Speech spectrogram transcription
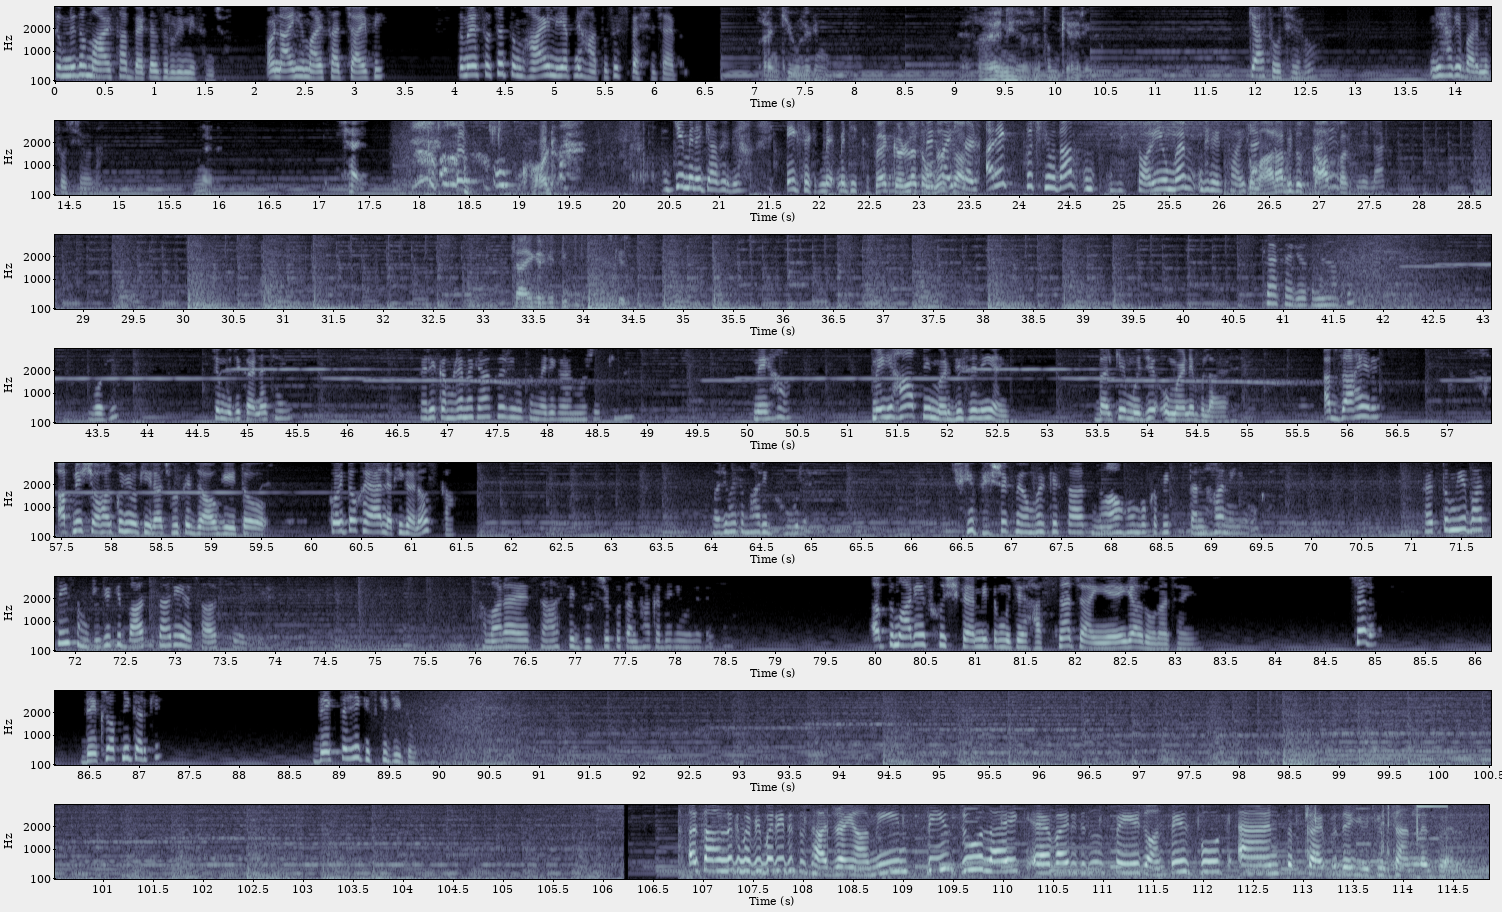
तुमने तो हमारे साथ बैठना ज़रूरी नहीं समझा और ना ही हमारे साथ चाय पी। तो मैंने सोचा तुम्हारे लिए अपने हाथों से स्पेशल चाय बना। थैंक यू लेकिन ऐसा है नहीं जैसा तुम कह रही हो। क्या सोच रहे हो? नेहा के बारे में सोच रहे हो ना? नहीं नहीं। चल। गॉड ये मैंने क्या कर दिया? एक सेकंड मैं मैं ठीक कर मैं कर लेता हूँ ना साहब अरे कुछ नहीं होता। सॉरी उमर मेरे सॉरी तुम्हारा भी तो स्कार्फ कर- रिलैक्स चाय गिर गई थी एक्सक्यूज क्या कर रही हो तुम यहाँ पे? वही जो मुझे करना चाहिए। मेरे कमरे में क्या कर रही हो तुम मेरी घर मौजूदगी में नेहा मैं यहाँ अपनी मर्ज़ी से नहीं आई बल्कि मुझे उमर ने बुलाया है। अब ज़ाहिर है अपने शोहर को यूँ अकेला छोड़कर जाओगी तो कोई तो ख्याल रखेगा ना उसका। मरी में तुम्हारी भूल है। क्योंकि बेशक मैं उम्र के साथ ना हूँ, वो कभी तन्हा नहीं होगा। है तुम ये बात नहीं समझो, क्योंकि बात सारी एहसास की होती है। हमारा एहसास एक दूसरे को तन्हा कभी नहीं होने देता। अब तुम्हारी इस खुश फहमी पे मुझे हंसना चाहिए या रोना चाहिए? चलो, देख लो अपनी करके। देखते हैं किसकी जीत होती है। Assalamualaikum everybody, this is Hajra Yamin. Please do like Airby Digital's page on Facebook and subscribe to their YouTube channel as well.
